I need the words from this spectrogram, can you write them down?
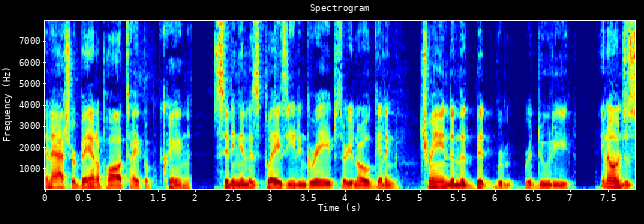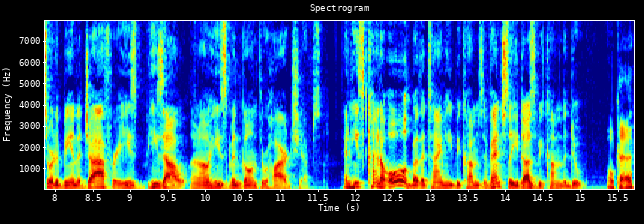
an Ashurbanipal type of king sitting in his place eating grapes or you know getting trained in the bit duty, you know, and just sort of being a Joffrey. He's he's out. You know, he's been going through hardships, and he's kind of old by the time he becomes. Eventually, he does become the Duke. Okay.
